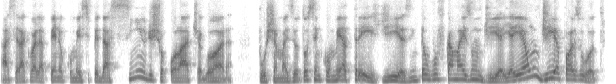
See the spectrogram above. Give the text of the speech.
Ah, será que vale a pena eu comer esse pedacinho de chocolate agora? Puxa, mas eu tô sem comer há três dias, então vou ficar mais um dia. E aí é um dia após o outro.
